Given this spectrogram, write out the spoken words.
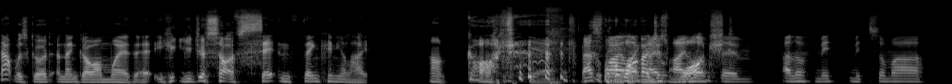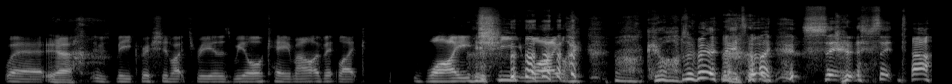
that was good and then go on with it. You, you just sort of sit and think and you're like, oh god, Yeah. That's why I like, I just I, watched? loved, um, I loved Mid Midsommar, where yeah, it was me, Christian, like three others. We all came out of it like white sheet white, like oh god, it's like sit sit down.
